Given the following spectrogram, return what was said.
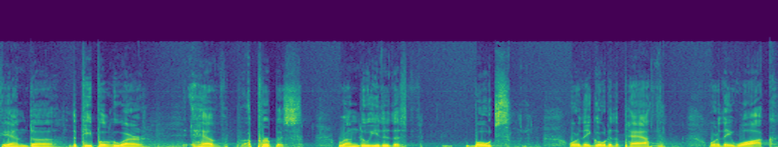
And uh, the people who are have a purpose run to either the boats or they go to the path or they walk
